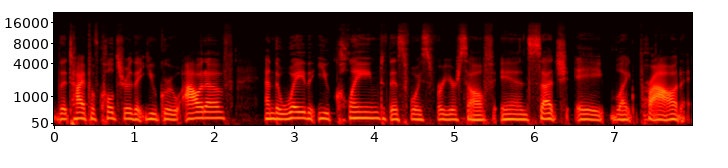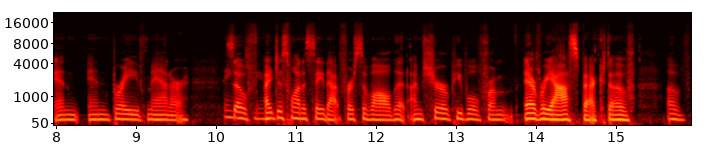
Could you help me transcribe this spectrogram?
the type of culture that you grew out of, and the way that you claimed this voice for yourself in such a like proud and and brave manner. Thank so you. I just want to say that first of all that I'm sure people from every aspect of of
